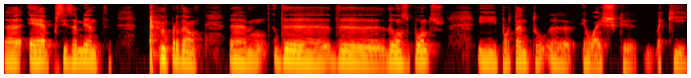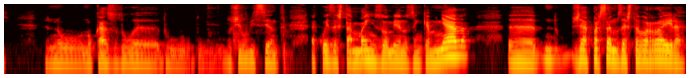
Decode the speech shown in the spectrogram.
uh, é precisamente, perdão, de, de, de 11 pontos e, portanto, uh, eu acho que aqui no, no caso do, uh, do, do, do, Gil Vicente, a coisa está mais ou menos encaminhada. Uh, já passamos esta barreira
